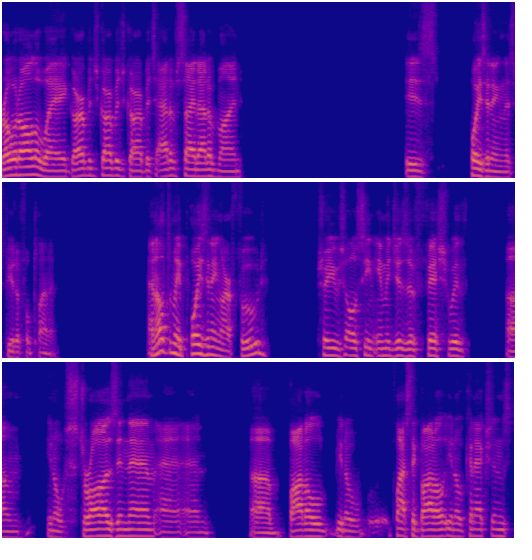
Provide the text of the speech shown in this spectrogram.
throw it all away, garbage, garbage, garbage, out of sight, out of mind, is poisoning this beautiful planet. And ultimately poisoning our food. I'm sure you've all seen images of fish with um, you know, straws in them and, and uh, bottle, you know, plastic bottle, you know, connections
